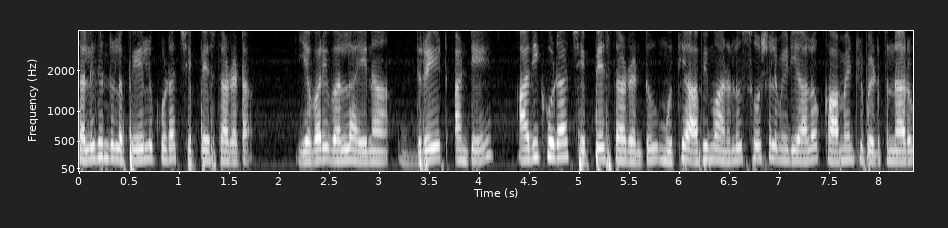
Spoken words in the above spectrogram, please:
తల్లిదండ్రుల పేర్లు కూడా చెప్పేస్తాడట. ఎవరి వల్ల అయినా గ్రేట్ అంటే అది కూడా చెప్పేస్తాడంటూ ముత్య అభిమానులు సోషల్ మీడియాలో కామెంట్లు పెడుతున్నారు.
